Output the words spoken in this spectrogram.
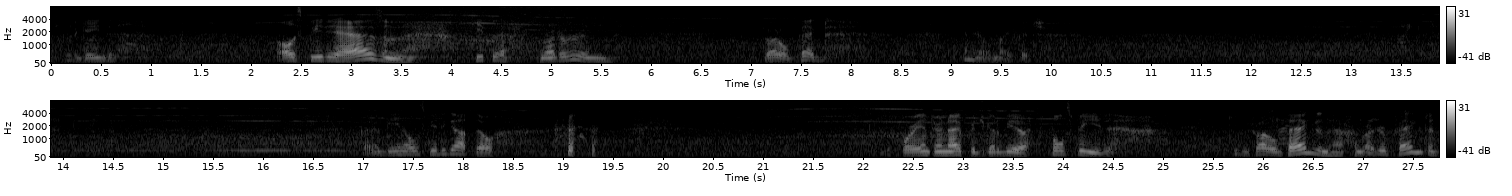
Just gotta gain the, all the speed it has and keep the rudder and throttle pegged and the old knife edge. Gain all the speed you got though. Before you enter a knife edge, you gotta be at full speed. Keep the throttle pegged and the rudder pegged and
